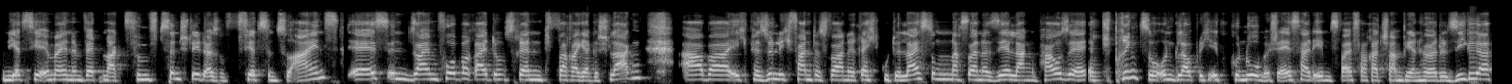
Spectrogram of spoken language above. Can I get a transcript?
und jetzt hier immerhin im Wettmarkt 15 steht, also 14 zu 1. Er ist in seinem Vorbereitungsrennen, war er ja geschlagen, aber ich persönlich fand, es war eine recht gute Leistung nach seiner sehr langen Pause. Er springt so unglaublich ökonomisch. Er ist halt eben zweifacher Champion Hurdle-Sieger.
